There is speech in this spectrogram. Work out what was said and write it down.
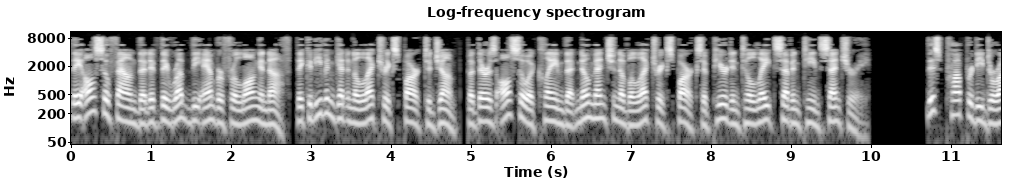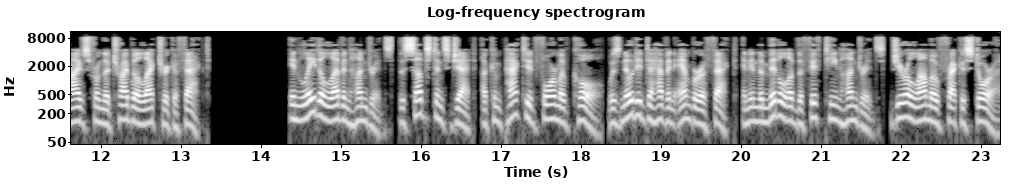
They also found that if they rubbed the amber for long enough, they could even get an electric spark to jump, but there is also a claim that no mention of electric sparks appeared until late 17th century. This property derives from the triboelectric effect. In late 1100s, the substance jet, a compacted form of coal, was noted to have an amber effect, and in the middle of the 1500s, Girolamo Fracastoro,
